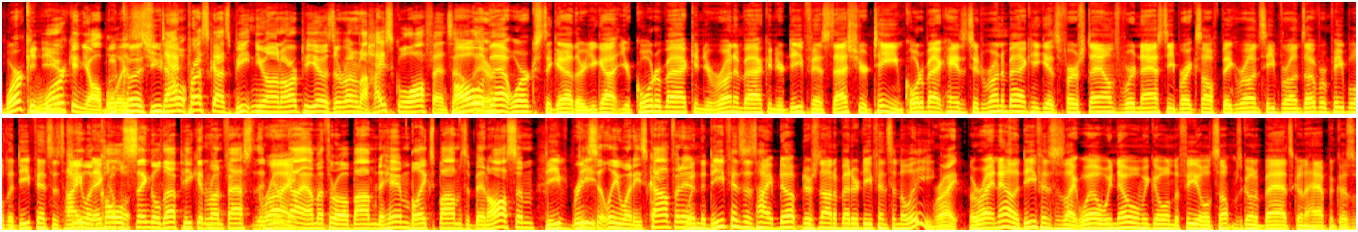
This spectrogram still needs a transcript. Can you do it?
working you, working y'all boys. because you Dak. Prescott's beating you on RPOs. They're running a high school offense. Out all there. of that works together. You got your quarterback and your running back and your defense. That's your team. Quarterback hands it to the running back. He gets first downs. We're nasty. Breaks off big runs. He runs over people. The defense is high. Keelan Cole's singled up. He can run faster than Right. your guy. I'm gonna throw a bomb to him. Blake's bombs have been awesome recently when he's confident. when the defense is hyped up, there's not a better defense in the league. Right. But right now, the defense is like, well, we know when we go on the field, something's going to bad's going to happen because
